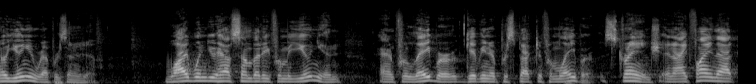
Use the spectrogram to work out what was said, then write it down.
no union representative. Why wouldn't you have somebody from a union and for labor giving a perspective from labor? Strange. And I find that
